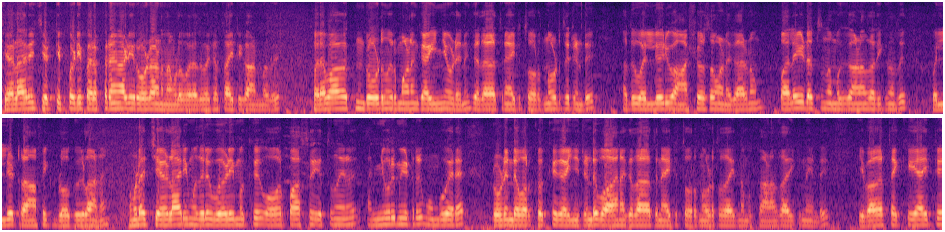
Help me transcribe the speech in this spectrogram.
ചേളാരി ചെട്ടിപ്പടി പരപ്പനങ്ങാടി റോഡാണ് നമ്മൾ വലതുവശത്തായിട്ട് കാണുന്നത്. പല ഭാഗത്തും റോഡ് നിർമ്മാണം കഴിഞ്ഞ ഉടനെ ഗതാഗതത്തിനായിട്ട് തുറന്നു കൊടുത്തിട്ടുണ്ട്. അത് വലിയൊരു ആശ്വാസമാണ്. കാരണം പലയിടത്തും നമുക്ക് കാണാൻ സാധിക്കുന്നത് വലിയ ട്രാഫിക് ബ്ലോക്കുകളാണ്. നമ്മുടെ ചേളാരി മുതൽ വേളിമുക്ക് ഓവർപാസ് എത്തുന്നതിന് അഞ്ഞൂറ് മീറ്റർ മുമ്പ് വരെ റോഡിന്റെ വർക്കൊക്കെ കഴിഞ്ഞിട്ടുണ്ട്. വാഹന ഗതാഗതത്തിനായിട്ട് തുറന്നു കൊടുത്തതായി നമുക്ക് കാണാൻ സാധിക്കുന്നുണ്ട്. ഈ ഭാഗത്തൊക്കെ ആയിട്ട്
